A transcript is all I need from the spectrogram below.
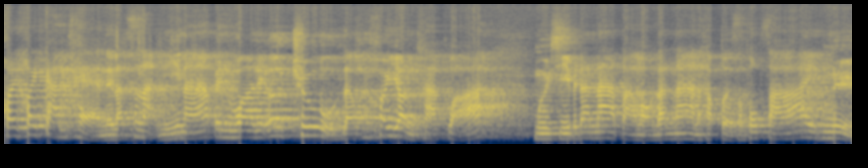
ค่อยๆกางแขนในลักษณะนี้นะ เป็น warrior two แล้วค่อยๆหย่อนขาขวา มือชี้ไปด้านหน้าตามองด้านหน้านะครับ เปิดสะโพกซ้ายหนึ่ง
